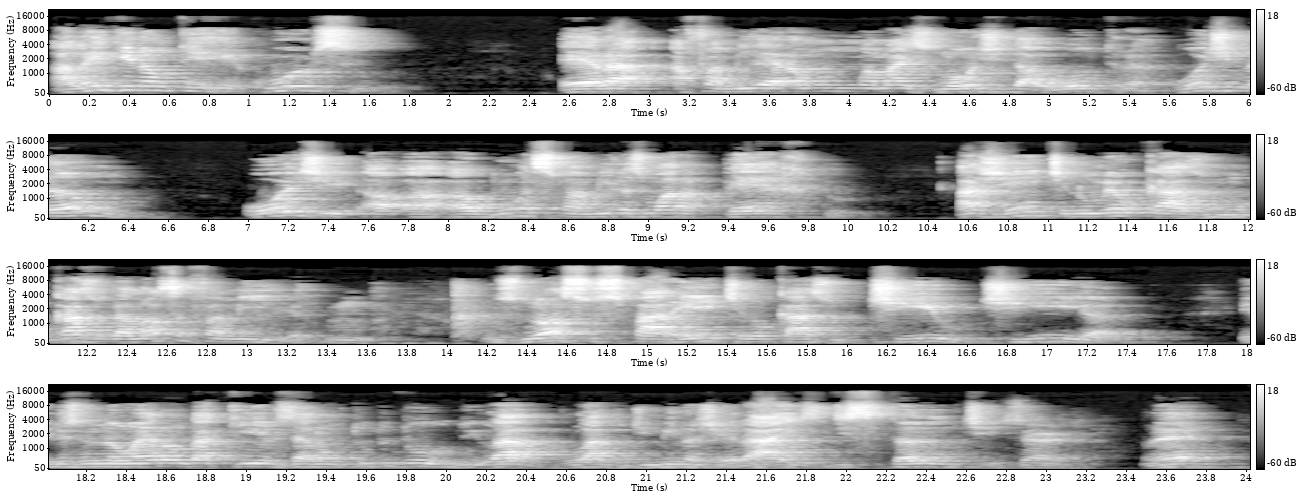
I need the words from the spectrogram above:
Além de não ter recurso, era a família era uma mais longe da outra. Hoje não. Hoje a- a- algumas famílias moram perto. A gente, no meu caso, no caso da nossa família, Hum. os nossos parentes, no caso tio, tia, eles não eram daqui, eles eram tudo do, de lá, do lado de Minas Gerais, distante Certo. né?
